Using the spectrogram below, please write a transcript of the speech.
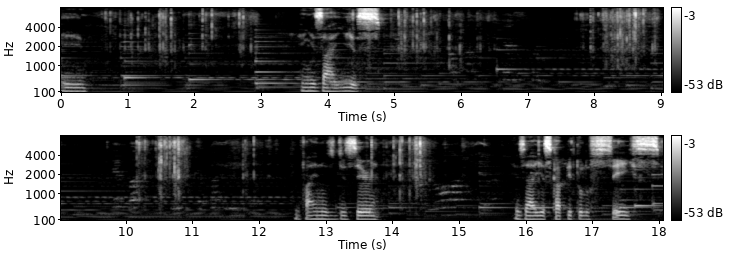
E em Isaías vai nos dizer Isaías capítulo 6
